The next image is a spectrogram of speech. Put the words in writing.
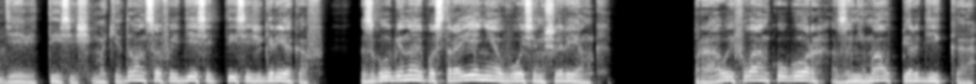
Девять тысяч македонцев и десять тысяч греков, с глубиной построения восемь шеренг. Правый фланг у гор занимал Пердикка.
